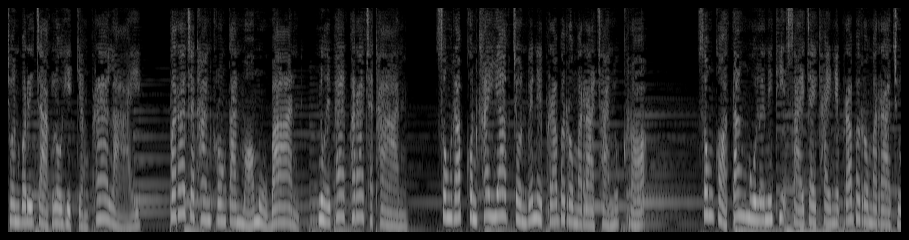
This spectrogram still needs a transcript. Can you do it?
ชนบริจาคโลหิตอย่างแพร่หลาย พระราชทานโครงการหมอหมู่บ้าน หน่วยแพทย์พระราชทาน ทรงรับคนไข้ยากจนไว้ในพระบรมราชานุเคราะห์ ทรงก่อตั้งมูลนิธิสายใจไทยในพระบรมราชู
